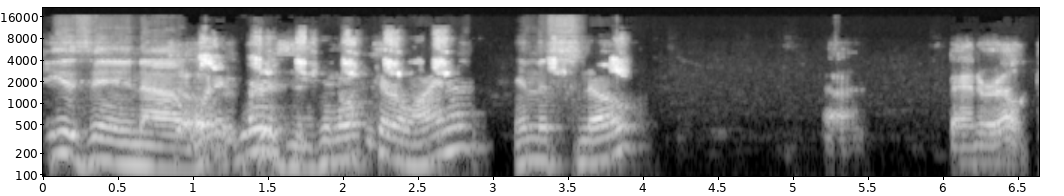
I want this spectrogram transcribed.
He is in uh, where, where is he? In North Carolina in the snow. Banner Elk.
